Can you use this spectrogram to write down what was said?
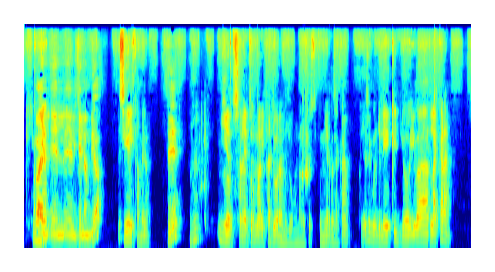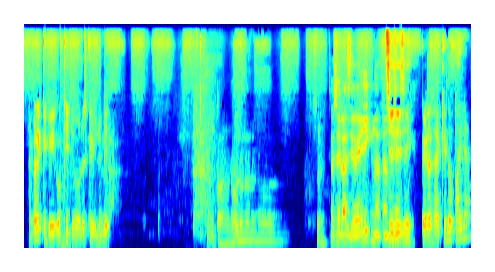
¿qué ¿Cuál? ¿El, el que lo envió? Sí, el camelo. ¿Sí? Ujú. Y sale otro marica llorando. Yo, marica, ¿usted ¿qué mierda es acá? Yo, según yo le dije que yo iba a dar la cara. Hágale que yo digo que yo lo escribí y lo envié. No, no, no, no, no, no. O se las dio de digno Sí, también. sí, sí. Pero ¿sabe qué es lo paila?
